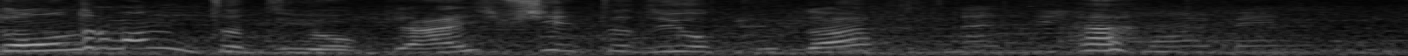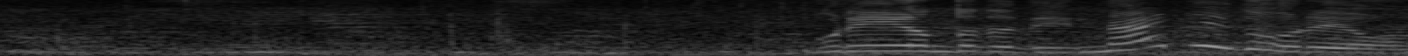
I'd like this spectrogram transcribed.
Dondurmanın tadı yok. Yani hiçbir şey tadı yok burada. Heh. Bu reyonda da değil. Neredeydi o reyon?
